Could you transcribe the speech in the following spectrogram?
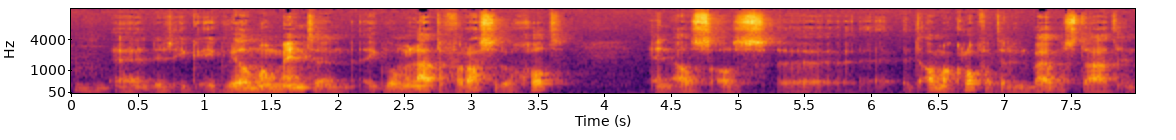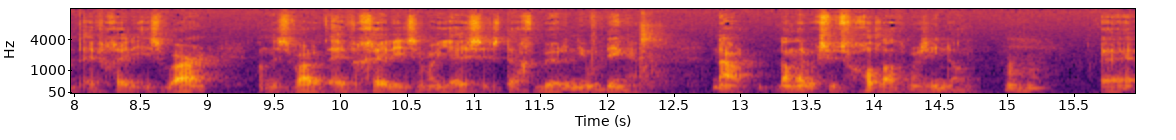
Mm -hmm. uh, dus ik, ik wil momenten, ik wil me laten verrassen door God. En als, als uh, het allemaal klopt wat er in de Bijbel staat en het evangelie is waar, dan is het waar het evangelie is en waar Jezus is, daar gebeuren nieuwe dingen. Nou, dan heb ik zoiets van God, laat het maar zien dan. Mm -hmm. uh,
